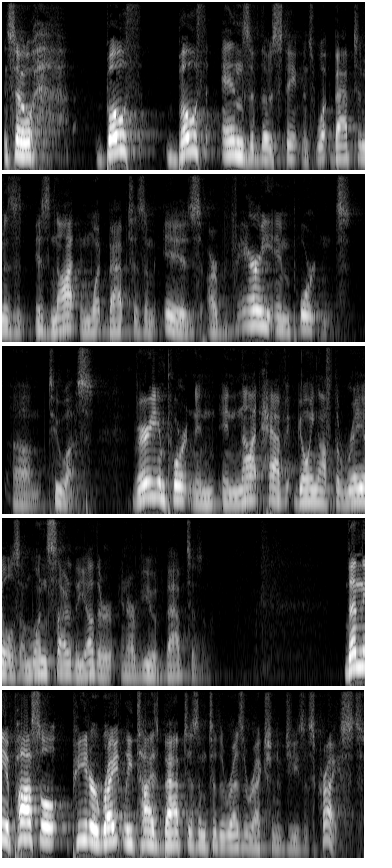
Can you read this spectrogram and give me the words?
And so both both ends of those statements, what baptism is, is not and what baptism is, are very important um, to us. Very important in, in not have, going off the rails on one side or the other in our view of baptism. Then the Apostle Peter rightly ties baptism to the resurrection of Jesus Christ.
